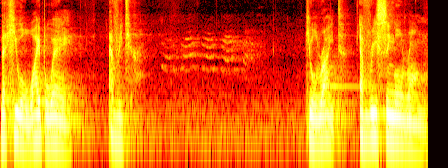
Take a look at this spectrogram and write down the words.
that he will wipe away every tear. He will right every single wrong.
